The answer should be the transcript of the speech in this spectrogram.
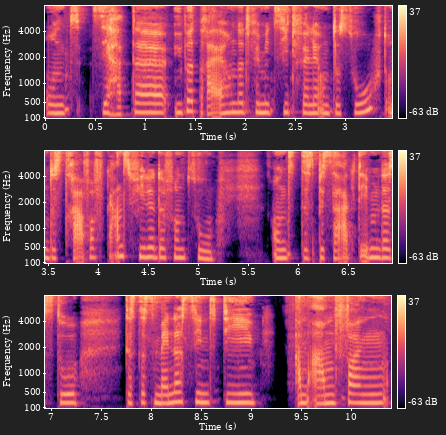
Und sie hat da über 300 Femizidfälle untersucht und das traf auf ganz viele davon zu. Und das besagt eben, dass du, dass das Männer sind, die am Anfang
